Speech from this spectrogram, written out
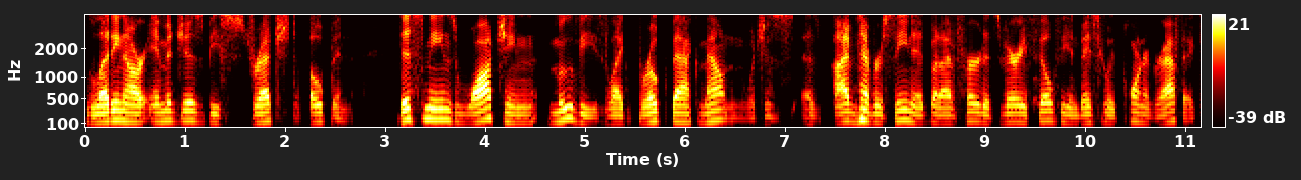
letting our images be stretched open This means watching movies like Brokeback Mountain, which is as I've never seen it, but I've heard it's very filthy and basically pornographic.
